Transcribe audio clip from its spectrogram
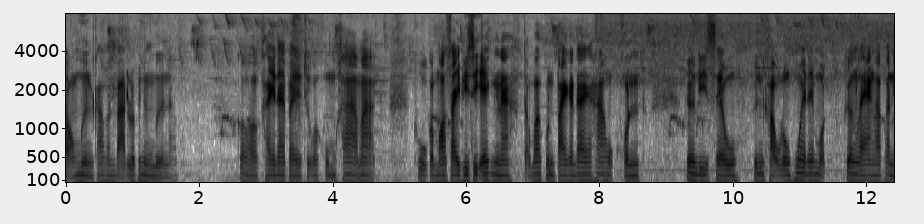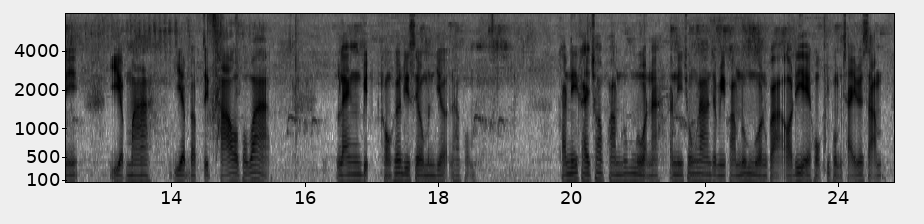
สองหมื่นเก้าพันบาท ลดไปหนึ่งหมื่นนะครับ ก็ใครได้ไปถือว่าคุ้มค่ามาก ถูกกับมอไซค์ PCX อีกนะ แต่ว่าคุณไปกันได้ห้าหกคน เครื่องดีเซล ขึ้นเขาลงห้วยได้หมด เครื่องแรงครับคันนี้ เหยียบมา เหยียบแบบติดเท้า เพราะว่าแรงบิดของเครื่องดีเซลมันเยอะนะครับผมคันนี้ใครชอบความนุ่มนวลนะ คันนี้ช่วงล่างจะมีความนุ่มนวลกว่า Audi A6 ที่ผมใช้ด้วยซ้ำ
